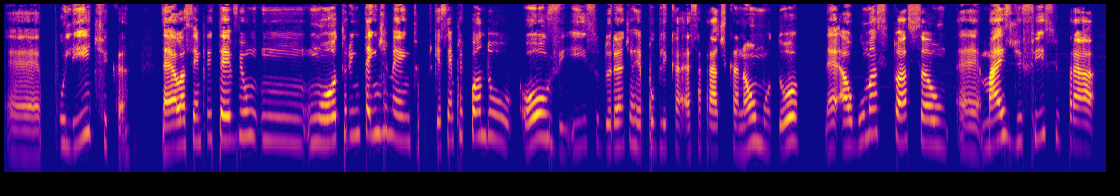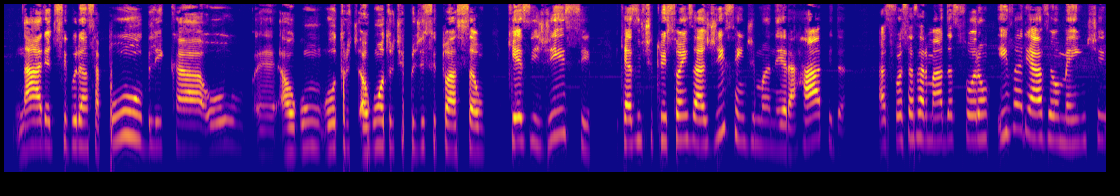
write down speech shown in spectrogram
é, política né, ela sempre teve um, um, um, outro entendimento, porque sempre quando houve isso durante a República, essa prática não mudou, né, alguma situação é, mais difícil para na área de segurança pública ou é, algum, outro, algum outro tipo de situação que exigisse que as instituições agissem de maneira rápida, as Forças Armadas foram invariavelmente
